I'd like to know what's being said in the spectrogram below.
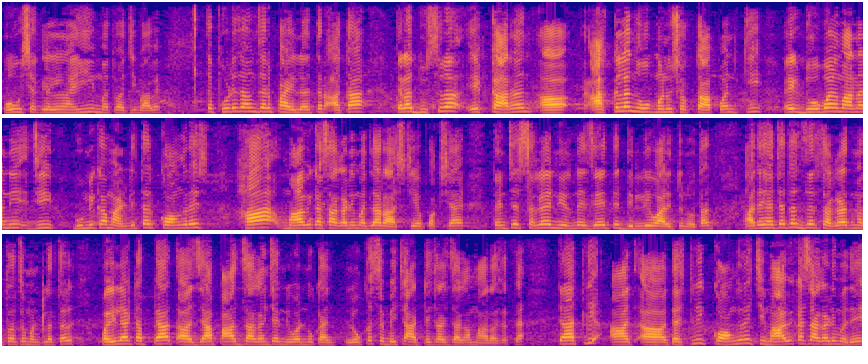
होऊ शकलेला नाही ही महत्त्वाची बाब आहे. तर पुढे जाऊन जर पाहिलं तर आता त्याला दुसरं एक कारण आकलन हो म्हणू शकतो आपण की एक ढोबळ मानाने जी भूमिका मांडली. तर काँग्रेस हा महाविकास आघाडीमधला राष्ट्रीय पक्ष आहे. त्यांचे सगळे निर्णय जे आहेत ते दिल्ली वारीतून होतात. आता ह्याच्यातच जर सगळ्यात महत्त्वाचं म्हटलं तर पहिल्या टप्प्यात ज्या पाच जागांच्या निवडणुका लोकसभेच्या अठ्ठेचाळीस जागा महाराष्ट्रातल्या त्यातली त्यातली काँग्रेसची महाविकास आघाडीमध्ये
